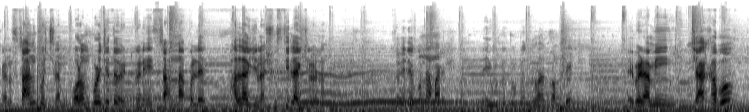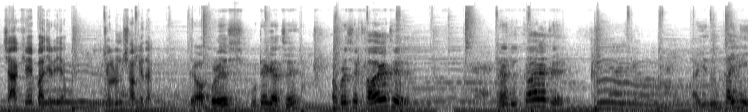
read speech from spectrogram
কারণ স্নান করছিলাম। গরম পড়েছে তো, একটুখানি স্নান না করলে ভালো লাগছিল না সুস্থি লাগছিল না। তো এই দেখুন, আমার এই উঠুন টুটুন ধোয়া কমপ্লিট এবার আমি চা খাব, চা খেয়ে বাজারে যাব। চলুন সঙ্গে থাকুন। অপরেশ উঠে গেছে। অপরেশে খাওয়া গেছে? হ্যাঁ দুধ খাওয়া গেছে? আজকে দুধ খাইনি?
